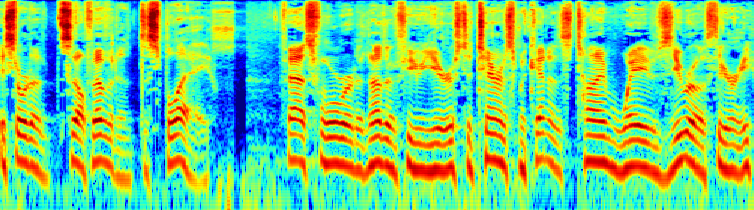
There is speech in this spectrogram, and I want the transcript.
a sort of self evident display. Fast forward another few years to Terence McKenna's time wave zero theory,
